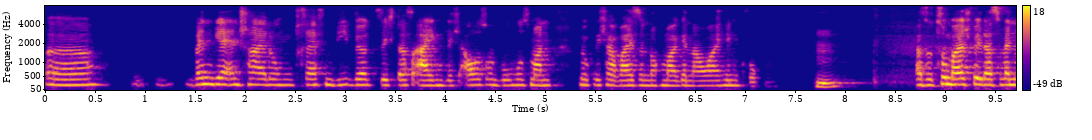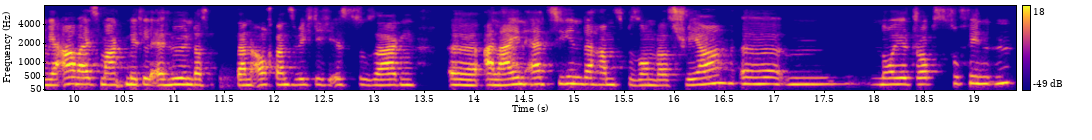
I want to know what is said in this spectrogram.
wenn wir Entscheidungen treffen, wie wirkt sich das eigentlich aus und wo muss man möglicherweise nochmal genauer hingucken. Hm. Also zum Beispiel, dass wenn wir Arbeitsmarktmittel erhöhen, dass dann auch ganz wichtig ist zu sagen, äh, Alleinerziehende haben es besonders schwer, äh, neue Jobs zu finden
